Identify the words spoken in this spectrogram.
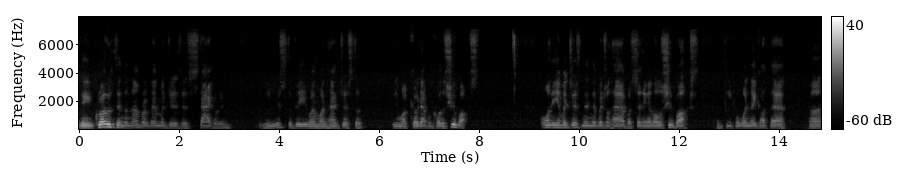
the growth in the number of images is staggering. It used to be when one had just a, you know, what Kodak would call a shoebox. All the images an individual had were sitting in a little shoebox, and people, when they got their uh,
